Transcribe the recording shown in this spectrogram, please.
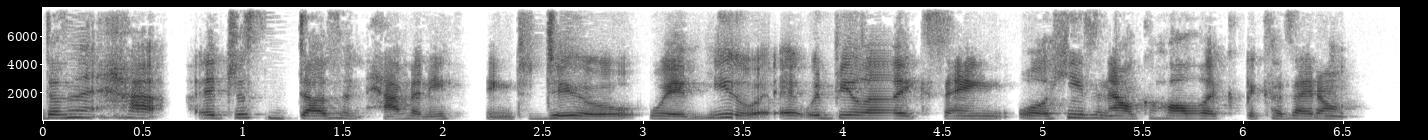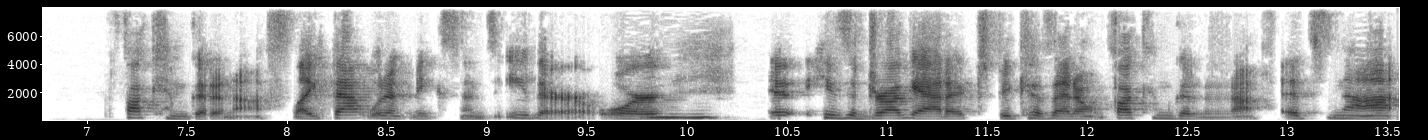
doesn't have it just doesn't have anything to do with you. It would be like saying well he's an alcoholic because i don't fuck him good enough. Like that wouldn't make sense either. Or mm-hmm. it, he's a drug addict because i don't fuck him good enough. It's not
